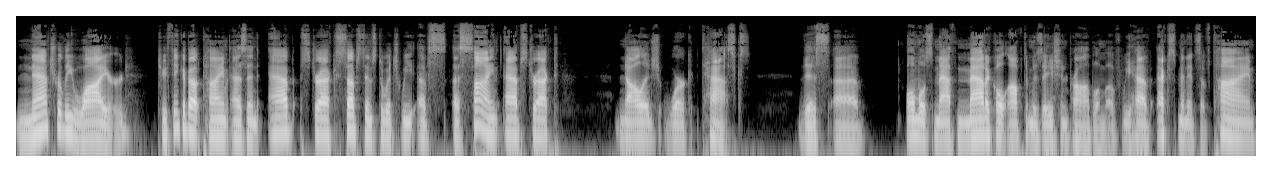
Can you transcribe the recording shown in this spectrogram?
naturally wired to think about time as an abstract substance to which we assign abstract knowledge work tasks. This uh, almost mathematical optimization problem of we have X minutes of time.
